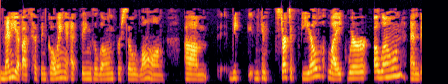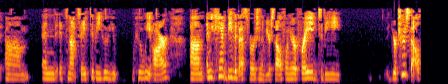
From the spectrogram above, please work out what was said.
many of us have been going at things alone for so long, um, we we can start to feel like we're alone and um, and it's not safe to be who you who we are. Um, and you can't be the best version of yourself when you're afraid to be your true self.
